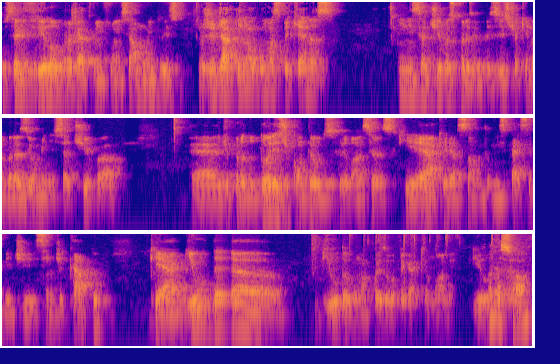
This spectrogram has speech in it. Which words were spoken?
o ser freela, o projeto vai influenciar muito isso. A gente já tem algumas pequenas iniciativas, por exemplo, existe aqui no Brasil uma iniciativa é, de produtores de conteúdos freelancers que é a criação de uma espécie de sindicato, que é a Guilda Guilda alguma coisa, vou pegar aqui o nome. Guilda, Olha só.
